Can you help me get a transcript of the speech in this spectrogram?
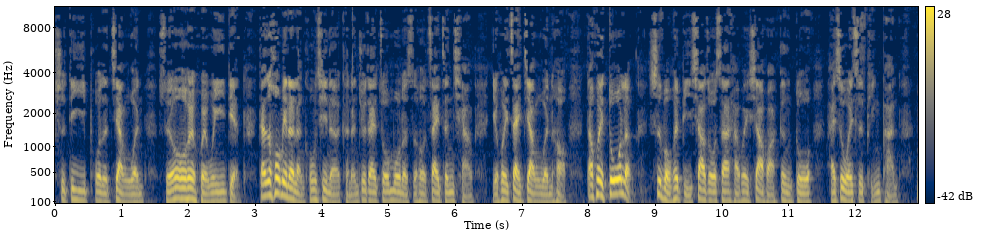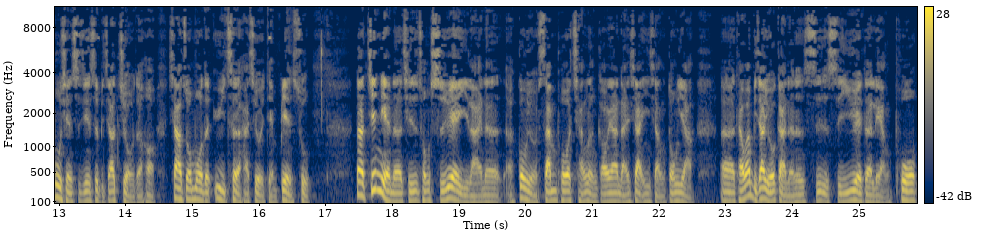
是第一波的降温，随后会回温一点，但是后面的冷空气呢，可能就在周末的时候再增强，也会再降温哈。但会多冷，是否会比下周三还会下滑更多，还是维持平盘？目前时间是比较久的哈。下周末的预测还是有一点变数。那今年呢，其实从十月以来呢，呃，共有三波强冷高压南下影响东亚。呃，台湾比较有感的呢是十一月的两波。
